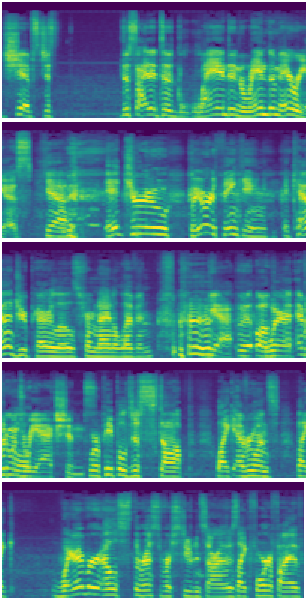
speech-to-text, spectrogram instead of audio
ships just decided to land in random areas. Yeah, it drew. We were thinking it kind of drew parallels from 9/11, yeah, uh, well, Where everyone's people- reactions. where people just stop. Like everyone's like wherever else the rest of our students are. There's like four or five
